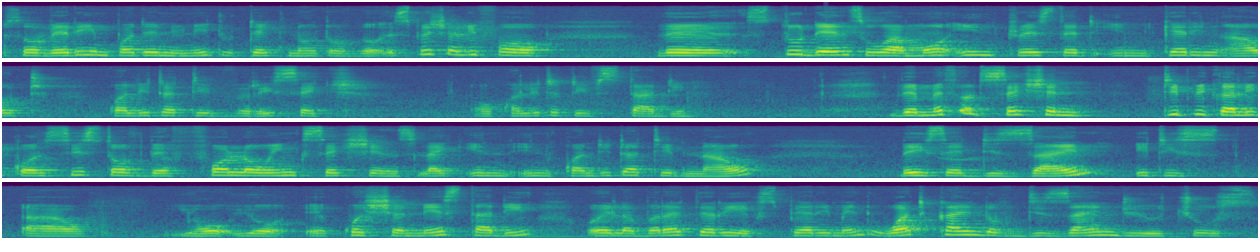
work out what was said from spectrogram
So very important, you need to take note of those, especially for the students who are more interested in carrying out qualitative research or qualitative study. The method section typically consists of the following sections. Like in, in quantitative now there is a design it is uh, your, your questionnaire study or a laboratory experiment. What kind of design do you choose?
